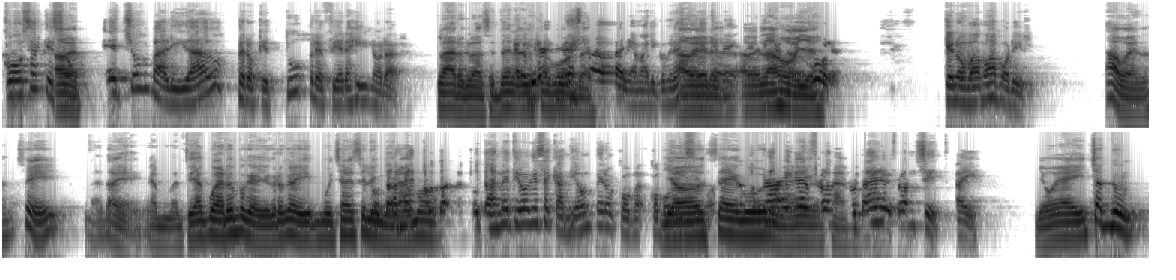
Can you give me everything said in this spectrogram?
cosas que son hechos validados, pero que tú prefieres ignorar. Claro, claro, se te la mira, a ver, a ver la joya. Que nos vamos a morir. Ah, bueno, sí. Está bien, estoy de acuerdo porque yo creo que ahí muchas veces lo ignoramos. Tú, tú, estás metido en ese camión, pero como, como Yo seguro. Tú estás, en el front, tú estás en el front seat, ahí. Yo voy ahí, shotgun.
